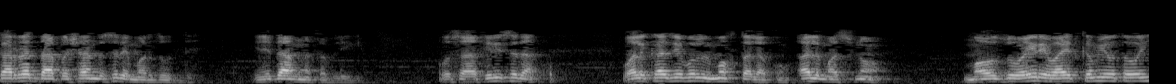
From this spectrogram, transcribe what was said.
کرد دا پشان د سره مردود دی یعنی دا نه قبليږي اوس اخري صدا والکذب المختلق المصنوع موضوعي روایت کم یو ته وي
